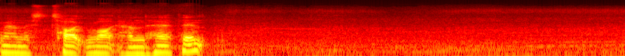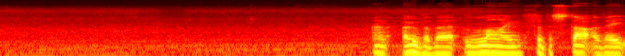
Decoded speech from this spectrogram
Around this tight right hand hairpin and over the line for the start of the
